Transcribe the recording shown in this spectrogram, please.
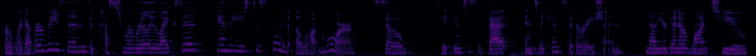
for whatever reason, the customer really likes it and they used to spend a lot more. So take into that into consideration. Now, you're going to want to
